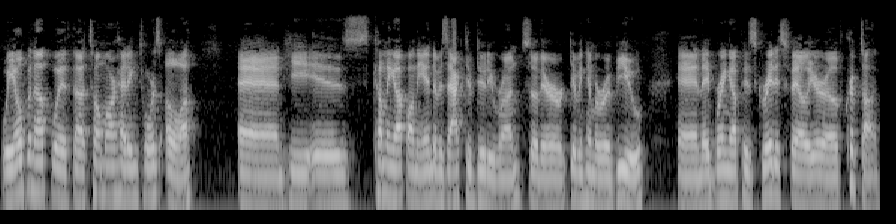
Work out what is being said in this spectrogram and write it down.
we open up with uh, Tomar heading towards Oa, and he is coming up on the end of his active duty run. So they're giving him a review, and they bring up his greatest failure of Krypton.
